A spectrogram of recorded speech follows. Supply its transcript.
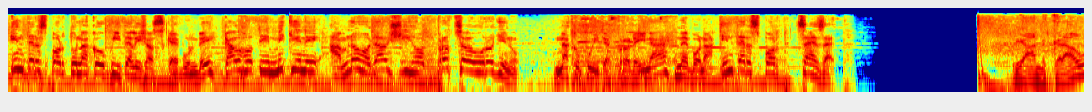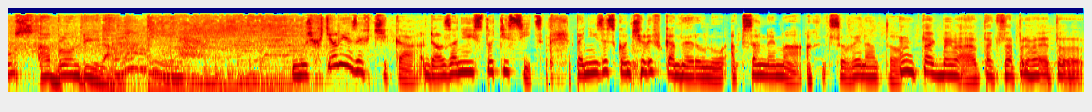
V Intersportu nakoupíte lyžařské bundy, kalhoty, mikiny a mnoho dalšího pro celou rodinu. Nakupujte v prodejnách nebo na intersport.cz. Jan Kraus a blondýna. Muž chtěl jezevčíka, dal za něj 100 tisíc. Peníze skončily v Kamerunu a psa nemá. Co vy na to? Hm, tak bývá. Tak zaprvé je to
